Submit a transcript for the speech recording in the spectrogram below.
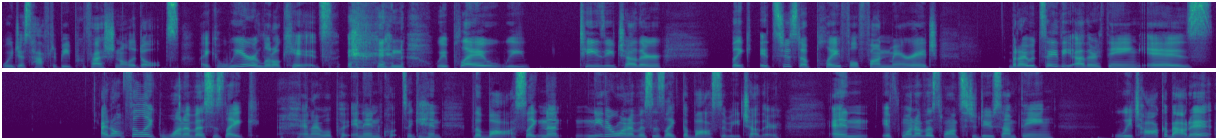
we just have to be professional adults. Like we are little kids and we play, we tease each other. Like it's just a playful, fun marriage. But I would say the other thing is I don't feel like one of us is like and I will put in end quotes again, the boss. Like not neither one of us is like the boss of each other. And if one of us wants to do something, we talk about it.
